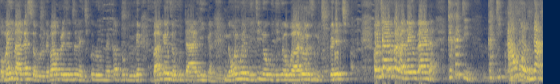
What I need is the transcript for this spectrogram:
Omanyi bagasa obulu ne ekikumi mumekabubi bagenza okutaalinga nga waliwo emiti n'obunyonyi obwaloozi mu kifo ekyo. Okyabikola bannauganda kakati kati awo bonna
